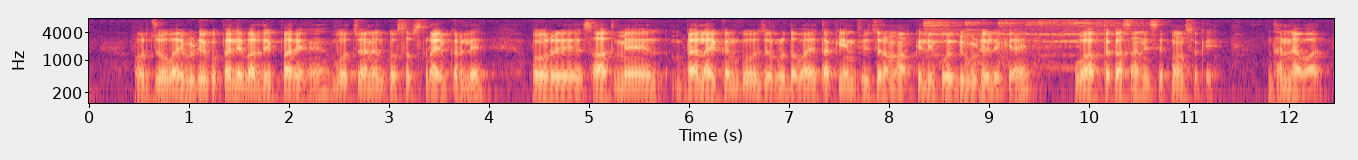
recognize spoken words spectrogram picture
और जो भाई वीडियो को पहली बार देख पा रहे हैं, वो चैनल को सब्सक्राइब कर ले और साथ में बेल आइकन को ज़रूर दबाएँ ताकि इन फ्यूचर हम आपके लिए कोई भी वीडियो लेके आए, वो आप तक आसानी से पहुँच सके। धन्यवाद।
